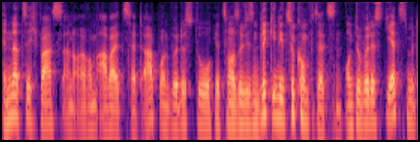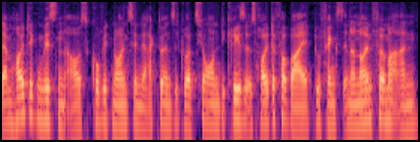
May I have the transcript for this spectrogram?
Ändert sich was an eurem Arbeitssetup und würdest du jetzt mal so diesen Blick in die Zukunft setzen und du würdest jetzt mit deinem heutigen Wissen aus Covid-19, der aktuellen Situation, die Krise ist heute vorbei, du fängst in einer neuen Firma an,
